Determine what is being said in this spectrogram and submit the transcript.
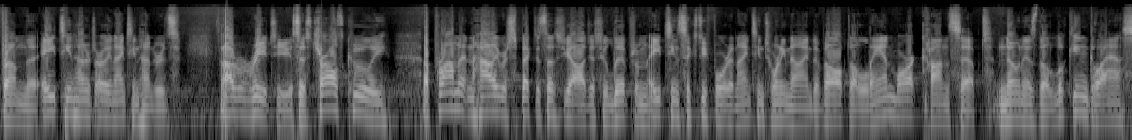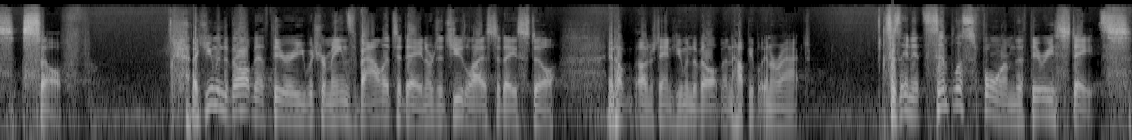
from the 1800s, early 1900s. I'll read it to you. It says Charles Cooley, a prominent and highly respected sociologist who lived from 1864 to 1929, developed a landmark concept known as the looking glass self. A human development theory which remains valid today, in order it's utilized today still, and help understand human development and how people interact. It says, in its simplest form, the theory states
